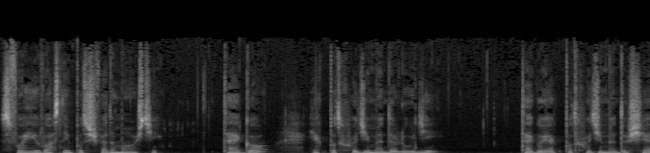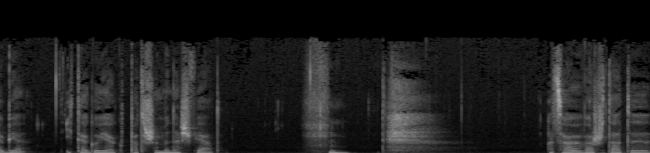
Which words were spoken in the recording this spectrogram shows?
swojej własnej podświadomości, tego, jak podchodzimy do ludzi, tego, jak podchodzimy do siebie i tego, jak patrzymy na świat. A całe warsztaty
